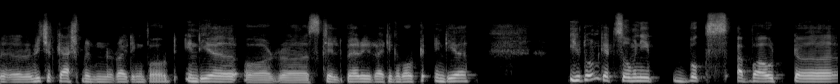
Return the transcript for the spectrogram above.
uh, Richard Cashman writing about India or uh, Skeldberry Berry writing about India. You don't get so many books about uh,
